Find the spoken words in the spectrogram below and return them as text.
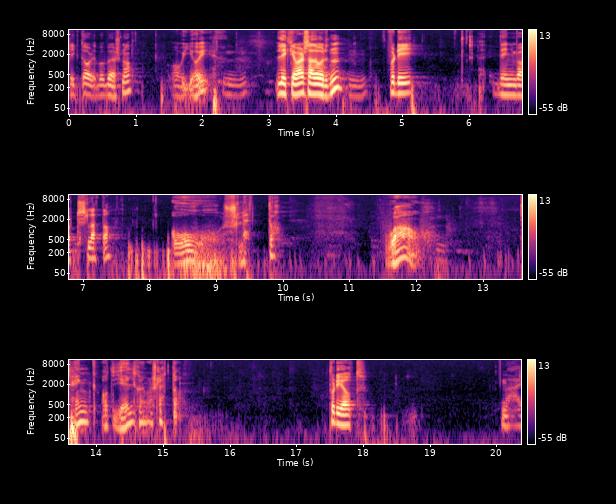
Gikk dårlig på børsen òg. Oi, oi. Likevel så er det orden? Fordi Den ble sletta. Å, sletta. Wow. Tenk at gjeld kan være sletta. Fordi at Nei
